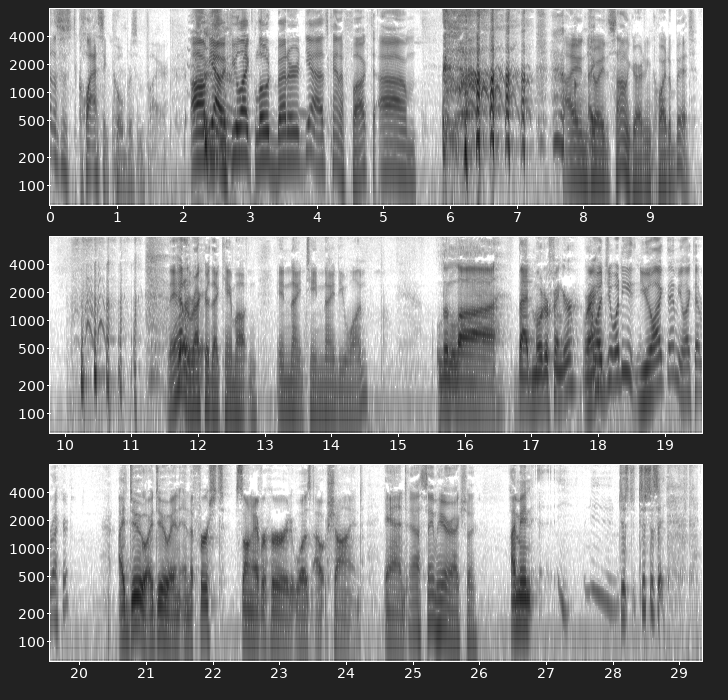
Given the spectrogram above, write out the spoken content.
Ah, this is classic Cobras and Fire. Um, yeah, if you like Load Better, yeah, it's kind of fucked. Um, I enjoyed Soundgarden quite a bit. they had a record that came out in, in 1991. Little uh, Badmotorfinger, right? What do you, what do you you like them? You like that record? I do, I do. And, and the first song I ever heard was "Outshined," and Yeah, same here actually. I mean, just just to say,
